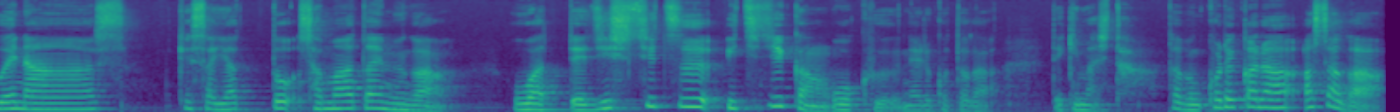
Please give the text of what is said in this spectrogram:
ブエナス今朝やっとサマータイムが終わって実質1時間多く寝ることができました。多分これから朝が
